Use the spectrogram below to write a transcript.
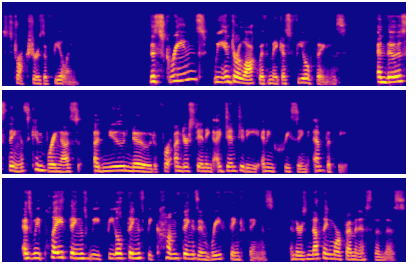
structures of feeling. The screens we interlock with make us feel things, and those things can bring us a new node for understanding identity and increasing empathy. As we play things, we feel things, become things, and rethink things. And there's nothing more feminist than this.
